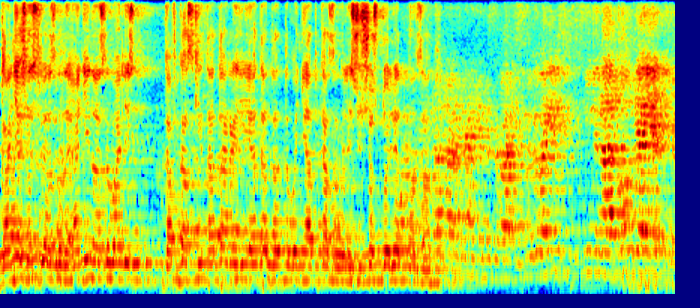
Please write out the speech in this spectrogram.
Конечно, связаны. Они назывались кавказские татары, и от этого не отказывались еще сто лет назад. Татарами они назывались. Мы говорили с ними на одном диалекте.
